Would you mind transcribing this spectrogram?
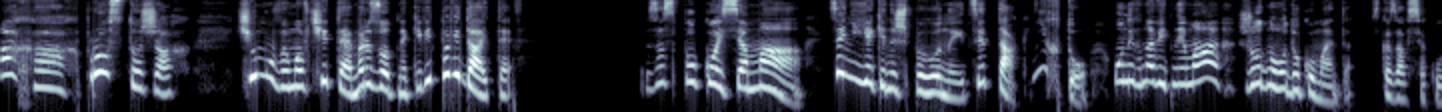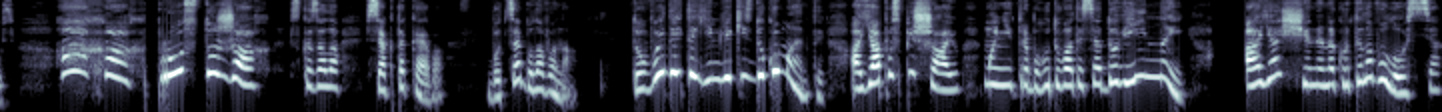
Ах, ах, просто жах. Чому ви мовчите, мерзотники? Відповідайте. Заспокойся, ма. Це ніякі не шпигуни, це так, ніхто. У них навіть нема жодного документа, сказав Сякусь. Ах, ах, просто жах сказала Сяктакева, бо це була вона. То видайте їм якісь документи, а я поспішаю. Мені треба готуватися до війни, а я ще не накрутила волосся.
